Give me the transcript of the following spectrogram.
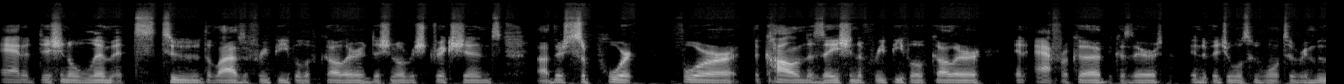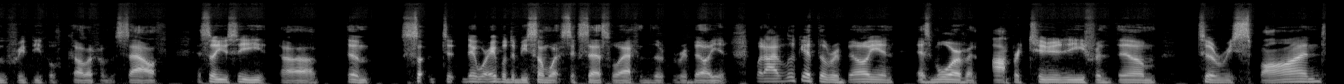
add additional limits to the lives of free people of color, additional restrictions. Uh, there's support for the colonization of free people of color in Africa because there's individuals who want to remove free people of color from the South. And so you see uh, them, so, to, they were able to be somewhat successful after the rebellion. But I look at the rebellion as more of an opportunity for them to respond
